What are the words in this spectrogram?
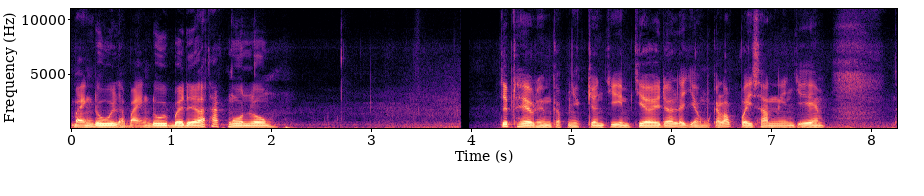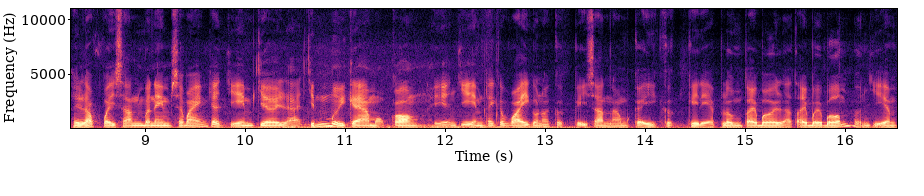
Bản đuôi là bản đuôi BDS Moon luôn. Tiếp theo thì em cập nhật cho anh chị em chơi, đó là dòng cá lóc vây xanh anh chị em. Thì lóc vây xanh bên em sẽ bán cho anh chị em chơi là 90k một con. Thì anh chị em thấy cái vây của nó cực kỳ xanh, không kỳ, cực kỳ đẹp luôn. Tay bơi là tay bơi bướm luôn anh chị em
